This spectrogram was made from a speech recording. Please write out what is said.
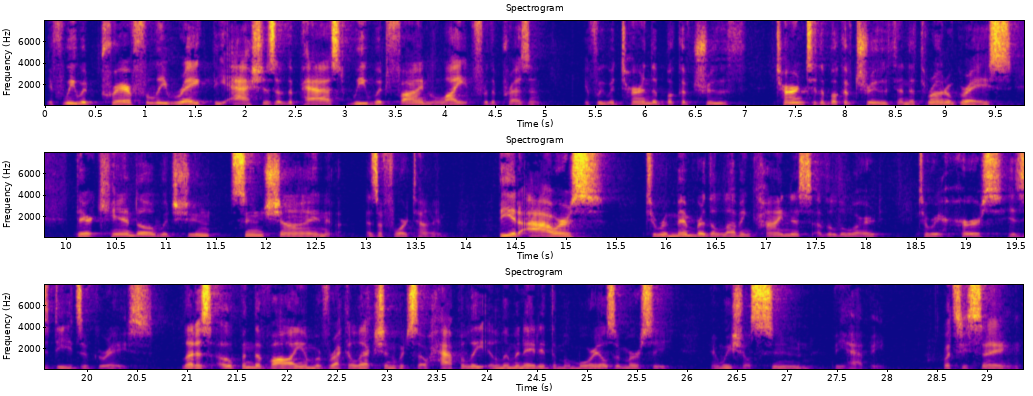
If we would prayerfully rake the ashes of the past, we would find light for the present. If we would turn the book of truth, turn to the book of truth and the throne of grace, their candle would soon shine as aforetime. Be it ours to remember the loving kindness of the Lord, to rehearse his deeds of grace. Let us open the volume of recollection which so happily illuminated the memorials of mercy, and we shall soon be happy. What's he saying?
